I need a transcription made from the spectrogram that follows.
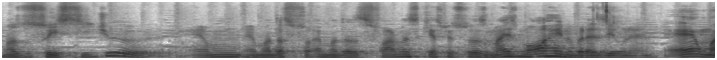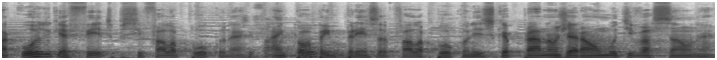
Mas o suicídio é, um, é, uma das, é uma das formas que as pessoas mais morrem no Brasil, né? É um acordo que é feito, se fala pouco, né? fala a própria pouco. imprensa fala pouco nisso, que é para não gerar uma motivação, né?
